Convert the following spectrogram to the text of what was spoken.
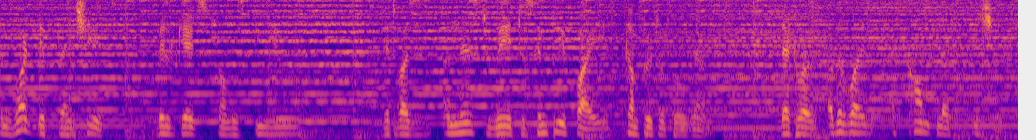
And what differentiate Bill Gates from his peers that was his honest way to simplify his computer programs that were otherwise a complex issues.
